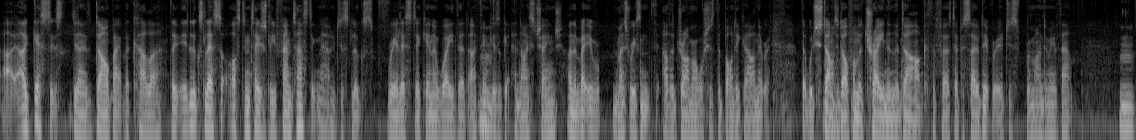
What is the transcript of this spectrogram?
I, I guess it's you know dial back the colour. It looks less ostentatiously fantastic now. It just looks realistic in a way that I think hmm. is a, a nice change. And the most recent other drama I watched is The Bodyguard, it, that which started hmm. off on the train in the dark. The first episode, it, it just reminded me of that Mm.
